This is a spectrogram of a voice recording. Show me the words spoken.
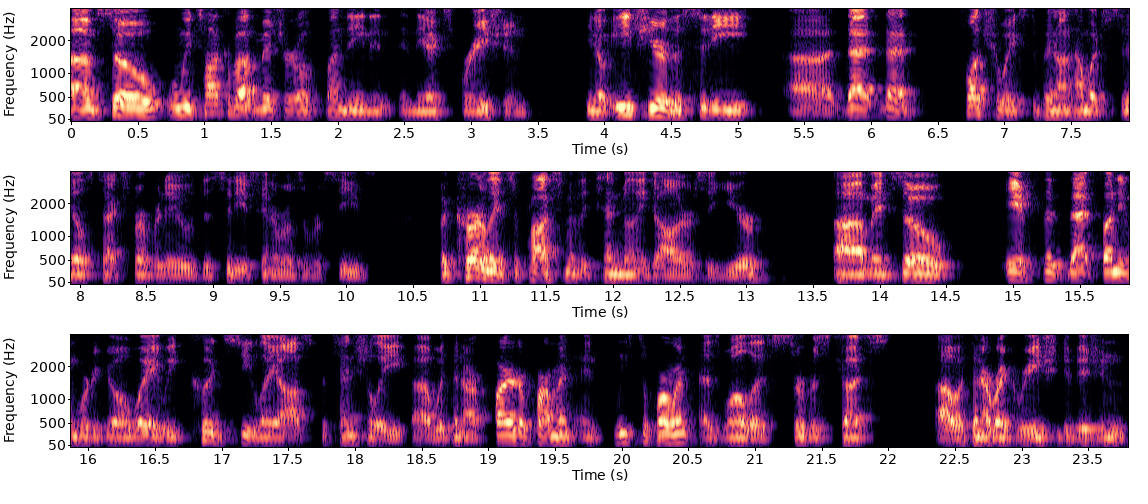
Um, so when we talk about Measure O funding and, and the expiration, you know, each year the city, uh, that, that fluctuates depending on how much sales tax revenue the city of Santa Rosa receives. But currently it's approximately $10 million a year. Um, and so if the, that funding were to go away, we could see layoffs potentially uh, within our fire department and police department, as well as service cuts uh, within our recreation division.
